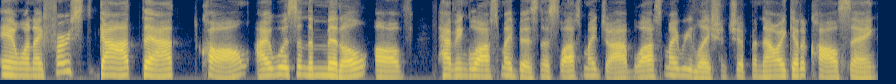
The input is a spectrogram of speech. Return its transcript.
And when I first got that call. I was in the middle of having lost my business, lost my job, lost my relationship, and now I get a call saying,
